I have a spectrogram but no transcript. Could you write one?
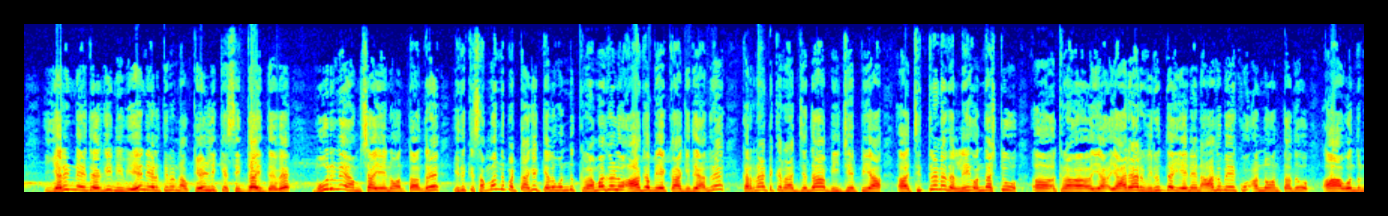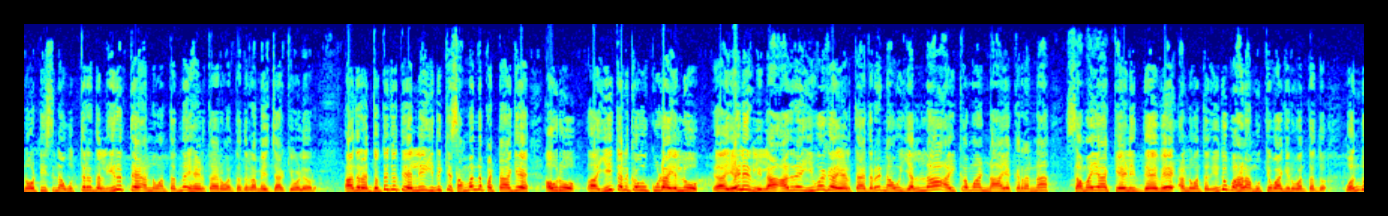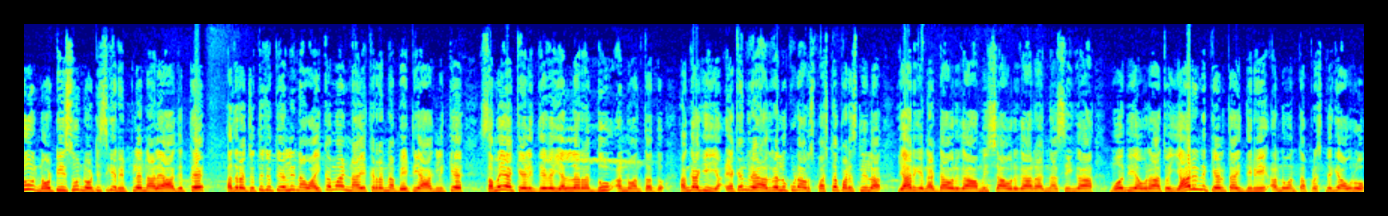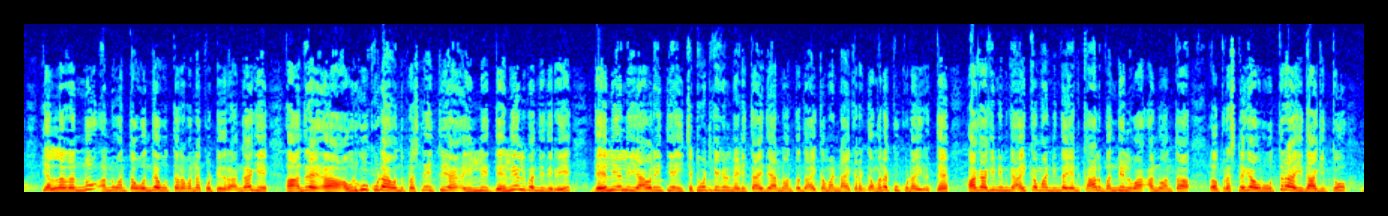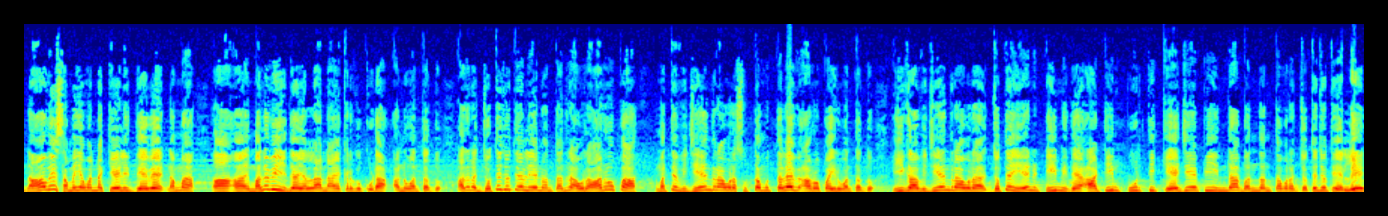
ಎರಡನೇದಾಗಿ ನೀವು ಏನು ಹೇಳ್ತೀರೋ ನಾವು ಕೇಳಲಿಕ್ಕೆ ಸಿದ್ಧ ಇದ್ದೇವೆ. ಮೂರನೇ ಅಂಶ ಏನು ಅಂತ ಅಂದರೆ, ಇದಕ್ಕೆ ಸಂಬಂಧಪಟ್ಟ ಹಾಗೆ ಕೆಲವೊಂದು ಕ್ರಮಗಳು ಆಗಬೇಕಾಗಿದೆ. ಅಂದ್ರೆ, ಕರ್ನಾಟಕ ರಾಜ್ಯದ ಬಿಜೆಪಿಯ ಚಿತ್ರಣದಲ್ಲಿ ಒಂದಷ್ಟು ಕ್ರ- ಯಾರ್ಯಾರ ವಿರುದ್ಧ ಏನೇನು ಆಗಬೇಕು ಅನ್ನುವಂಥದ್ದು ಆ ಒಂದು ನೋಟಿಸಿನ ಉತ್ತರದಲ್ಲಿ ಇರುತ್ತೆ ಅನ್ನುವಂಥದ್ದನ್ನ ಹೇಳ್ತಾ ಇರುವಂತದ್ದು ರಮೇಶ್ ಜಾರಕಿಹೊಳಿ ಅವರು. ಅದರ ಜೊತೆ ಜೊತೆಯಲ್ಲಿ ಇದಕ್ಕೆ ಸಂಬಂಧಪಟ್ಟ ಹಾಗೆ ಅವರು ಈ ತನಕವೂ ಕೂಡ ಎಲ್ಲೂ ಹೇಳಿರಲಿಲ್ಲ. ಆದರೆ ಇವಾಗ ಹೇಳ್ತಾ ಇದ್ದಾರೆ, ನಾವು ಎಲ್ಲಾ ಹೈಕಮಾಂಡ್ ನಾಯಕರನ್ನ ಸಮಯ ಕೇಳಿದ್ದೇವೆ ಅನ್ನುವಂಥದ್ದು. ಇದು ಬಹಳ ಮುಖ್ಯವಾಗಿರುವಂತದ್ದು ಒಂದು ನೋಟಿಸು, ನೋಟಿಸ್ಗೆ ರಿಪ್ಲೈ ನಾಳೆ ಆಗುತ್ತೆ. ಅದರ ಜೊತೆ ಜೊತೆಯಲ್ಲಿ ನಾವು ಹೈಕಮಾಂಡ್ ನಾಯಕರನ್ನ ಭೇಟಿ ಆಗಲಿಕ್ಕೆ ಸಮಯ ಕೇಳಿದ್ದೇವೆ ಎಲ್ಲರದ್ದು ಅನ್ನುವಂಥದ್ದು. ಹಂಗಾಗಿ ಯಾಕಂದ್ರೆ ಅದರಲ್ಲೂ ಕೂಡ ಅವರು ಸ್ಪಷ್ಟಪಡಿಸಲಿಲ್ಲ. ಯಾರಿಗೆ ನಡ್ಡಾ ಅವ್ರಿಗ, ಅಮಿತ್ ಶಾ ಅವ್ರಿಗ, ರಾಜನಾಥ್ ಸಿಂಗ, ಮೋದಿ ಅವರ ಅಥವಾ ಯಾರನ್ನ ಕೇಳ್ತಾ ಇದ್ದೀರಿ ಅನ್ನುವಂತ ಪ್ರಶ್ನೆಗೆ ಅವರು ಎಲ್ಲರನ್ನೂ ಅನ್ನುವಂತ ಒಂದೇ ಉತ್ತರವನ್ನ ಕೊಟ್ಟಿದ್ದಾರೆ. ಹಂಗಾಗಿ ಅಂದ್ರೆ ಅವ್ರಿಗೂ ಕೂಡ ಒಂದು ಪ್ರಶ್ನೆ ಇತ್ತು ಇಲ್ಲಿ ದೆಹಲಿಯಲ್ಲಿ ಬಂದಿದ್ದೀರಿ. ದೆಹಲಿಯಲ್ಲಿ ಯಾವ ರೀತಿಯ ಈ ಚಟುವಟಿಕೆಗಳು ನಡೀತಾ ಇದೆ ಅನ್ನುವಂಥದ್ದು ಹೈಕಮಾಂಡ್ ನಾಯಕರ ಗಮನಕ್ಕೂ ಕೂಡ ಇರುತ್ತೆ. ಹಾಗಾಗಿ ನಿಮ್ಗೆ ಹೈಕಮಾಂಡ್ ಇಂದ ಏನ್ ಕಾಲ್ ಬಂದಿಲ್ವಾ ಅನ್ನುವಂತ ಪ್ರಶ್ನೆಗೆ ಅವರು ಉತ್ತರ ಇದಾಗಿತ್ತು. ನಾವೇ ಸಮಯವನ್ನ ಕೇಳಿದ್ದೇವೆ. ನಮ್ಮ ಮನವಿ ಇದೆ ಎಲ್ಲ ನಾಯಕರಿಗೂ ಕೂಡ ಅನ್ನುವಂಥದ್ದು. ಅದರ ಜೊತೆ ಜೊತೆಯಲ್ಲಿ ಏನು ಅಂತಂದ್ರೆ ಅವರ ಆರೋಪ ಮತ್ತೆ ವಿಜಯೇಂದ್ರ ಅವರ ಸುತ್ತಮುತ್ತಲೇ ಆರೋಪ ಇರುವಂತದ್ದು. ಈಗ ವಿಜಯೇಂದ್ರ ಅವರ ಜೊತೆ ಏನು ಟೀಮ್ ಇದೆ, ಆ ಟೀಮ್ ಪೂರ್ತಿ ಕೆಜೆಪಿ ಇಂದ ಬಂದಂತವರ ಜೊತೆ ಜೊತೆಯಲ್ಲಿ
